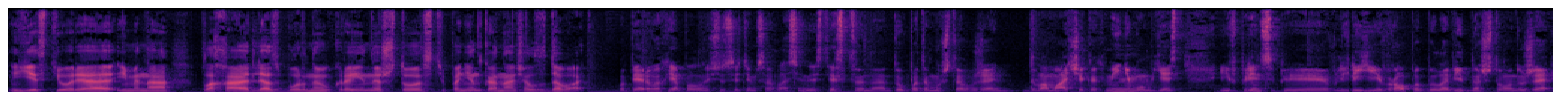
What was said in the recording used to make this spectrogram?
да. есть теория именно плохая для сборной Украины, что Степаненко начал сдавать. Во-первых, я полностью с этим согласен, естественно, ну, потому что уже два матча как минимум есть, и, в принципе, в Лиге Европы было видно, что он уже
